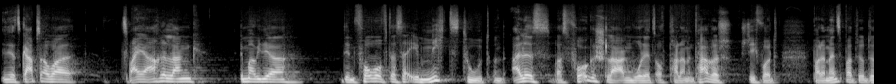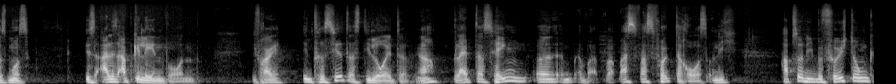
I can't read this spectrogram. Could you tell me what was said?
Jetzt gab es aber zwei Jahre lang immer wieder den Vorwurf, dass er eben nichts tut und alles, was vorgeschlagen wurde, jetzt auch parlamentarisch, Stichwort Parlamentspatriotismus, ist alles abgelehnt worden. Die Frage, interessiert das die Leute? Ja? Bleibt das hängen? Äh, was, was folgt daraus? Und ich habe so die Befürchtung,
